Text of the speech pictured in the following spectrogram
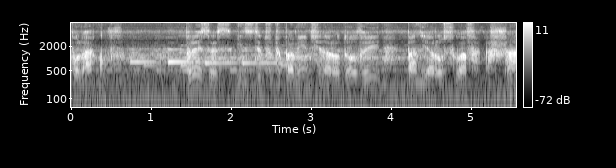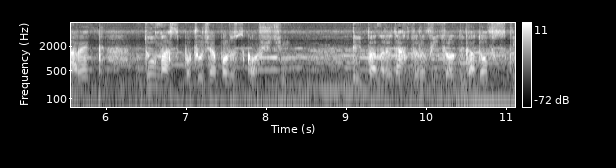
Polaków. Prezes Instytutu Pamięci Narodowej pan Jarosław Szarek duma z poczucia polskości i pan redaktor Witold Gadowski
